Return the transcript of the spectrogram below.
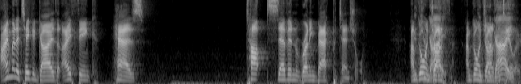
I'm going to take a guy that I think has top seven running back potential. I'm It's going. Jonathan. I'm going It's Jonathan. Taylor.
